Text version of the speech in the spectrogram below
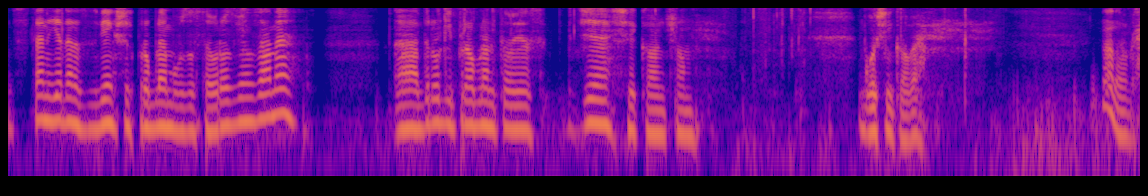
Więc ten jeden z większych problemów został rozwiązany. A drugi problem to jest, gdzie się kończą głośnikowe. No dobra.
